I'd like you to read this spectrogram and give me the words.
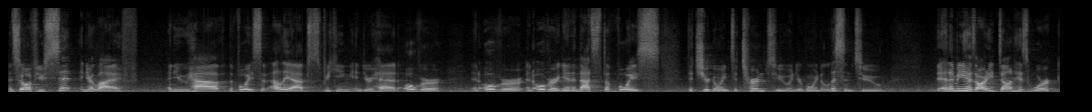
And so if you sit in your life and you have the voice of Eliab speaking in your head over and over and over again. And that's the voice that you're going to turn to and you're going to listen to. The enemy has already done his work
